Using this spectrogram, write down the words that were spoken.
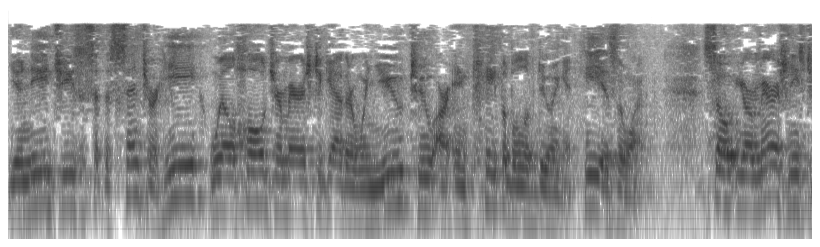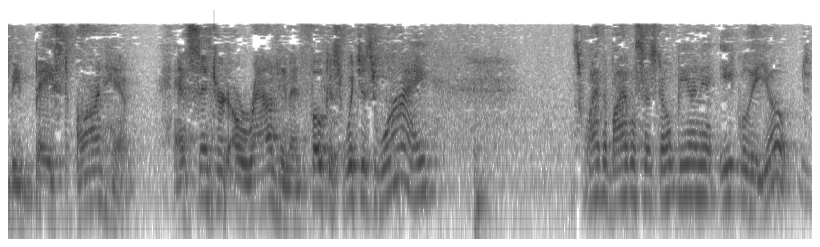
you need Jesus at the center. He will hold your marriage together when you two are incapable of doing it. He is the one. So your marriage needs to be based on Him and centered around Him and focused, which is why, it's why the Bible says don't be unequally yoked.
